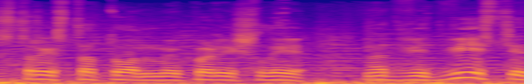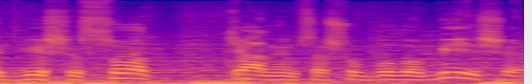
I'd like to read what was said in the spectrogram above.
З 300 тонн ми перейшли на 2200, 2600, тянемося, щоб було більше.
